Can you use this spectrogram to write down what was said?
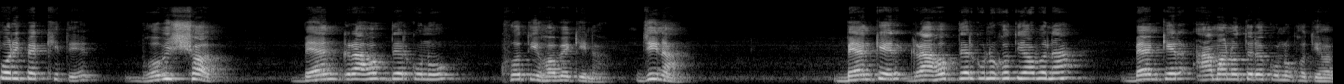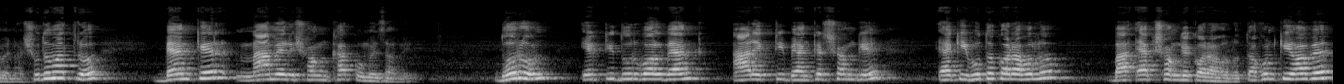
পরিপ্রেক্ষিতে ভবিষ্যৎ ব্যাংক গ্রাহকদের কোনো ক্ষতি হবে কি না জি না। ব্যাংকের গ্রাহকদের কোনো ক্ষতি হবে না ব্যাংকের আমানতেরও কোনো ক্ষতি হবে না। শুধুমাত্র ব্যাংকের নামের সংখ্যা কমে যাবে। ধরুন, একটি দুর্বল ব্যাংক আর একটি ব্যাংকের সঙ্গে একীভূত করা হলো বা একসঙ্গে করা হলো, তখন কি হবে?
